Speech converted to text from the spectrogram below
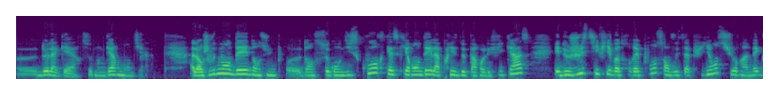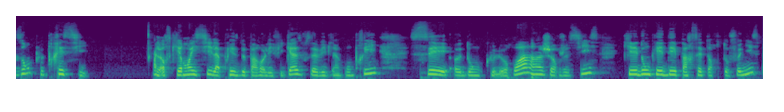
euh, de la guerre, Seconde Guerre mondiale. Alors je vous demandais dans, euh, dans ce second discours qu'est-ce qui rendait la prise de parole efficace et de justifier votre réponse en vous appuyant sur un exemple précis. Alors, ce qui rend ici la prise de parole efficace, vous avez bien compris, c'est euh, donc le roi, hein, Georges VI, qui est donc aidé par cet orthophoniste,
